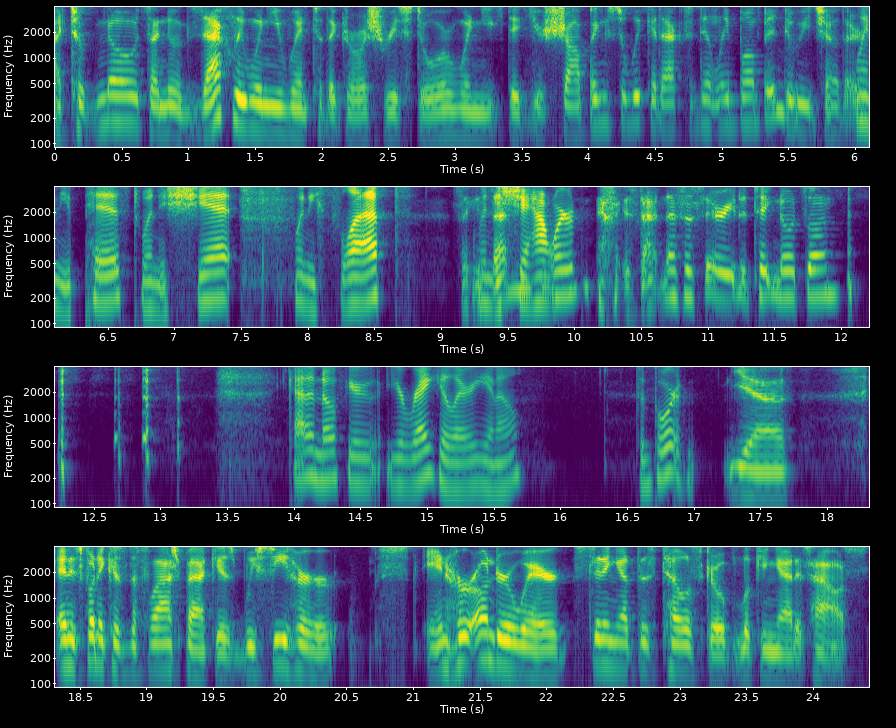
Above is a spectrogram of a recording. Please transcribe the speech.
I took notes. I knew exactly when you went to the grocery store, when you did your shopping, so we could accidentally bump into each other. when you pissed, when you shit, when you slept, It's like, is when you that necessary- showered. Is that necessary to take notes on? Gotta know if you're you're regular. You know, it's important. Yeah. And it's funny because the flashback is we see her in her underwear sitting at this telescope looking at his house.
